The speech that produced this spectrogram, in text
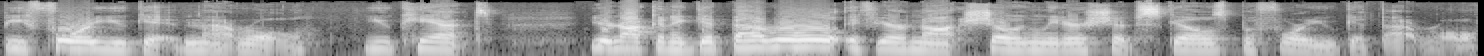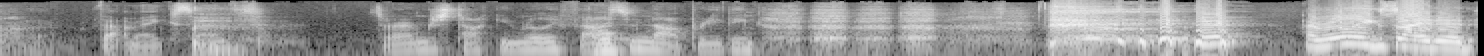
before you get in that role. You can't. You're not going to get that role if you're not showing leadership skills before you get that role. If that makes sense. Sorry, I'm just talking really fast oh. and not breathing. I'm really excited.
